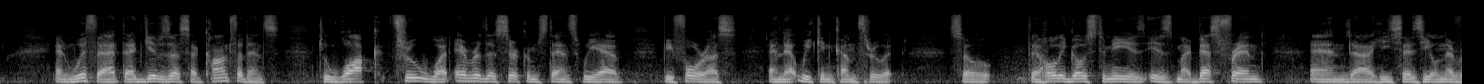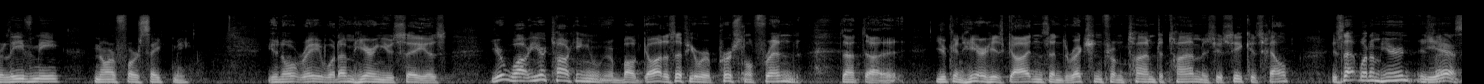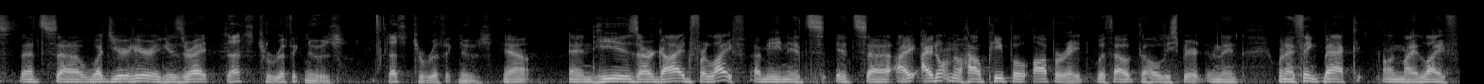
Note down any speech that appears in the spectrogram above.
And with that, that gives us a confidence to walk through whatever the circumstance we have before us and that we can come through it. So the Holy Ghost to me is, is my best friend, and uh, He says He'll never leave me nor forsake me. You know, Ray, what I'm hearing you say is you're, you're talking about God as if you were a personal friend, that uh, you can hear His guidance and direction from time to time as you seek His help. Is that what I'm hearing? Is that- Yes, that's uh, what you're hearing is right. that's terrific news. That's terrific news. Yeah, and He is our guide for life. I mean, it's it's. Uh, I I don't know how people operate without the Holy Spirit. I mean, when I think back on my life,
